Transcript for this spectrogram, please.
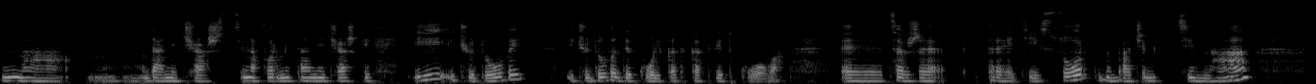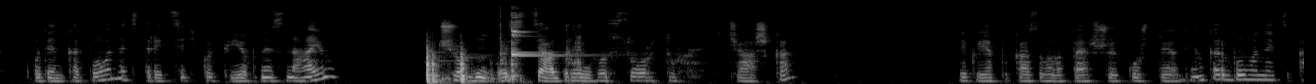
на даній чашці, на формі даної чашки, і чудовий, і чудова деколька, така квіткова. Е, Це вже третій сорт. Ми бачимо ціна. Один карбонець 30 копійок. Не знаю, чому ось ця другого сорту чашка, яку я показувала першою, коштує один карбованець, а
